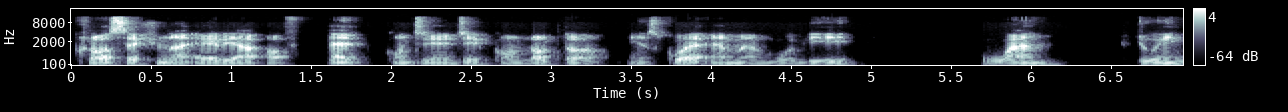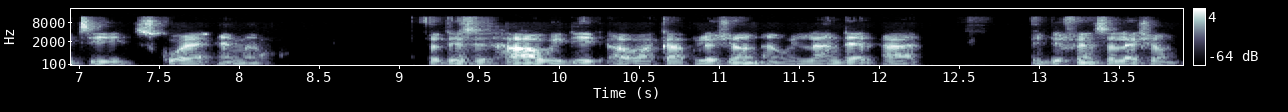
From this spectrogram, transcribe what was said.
cross-sectional area of head continuity conductor in square mm will be 120 square mm. So this is how we did our calculation and we landed at a different selection.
